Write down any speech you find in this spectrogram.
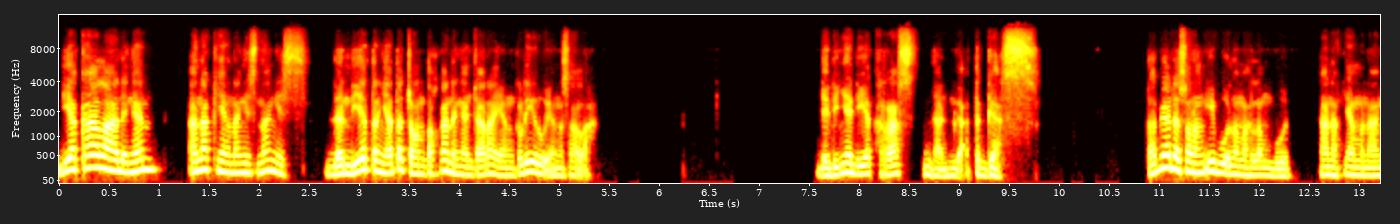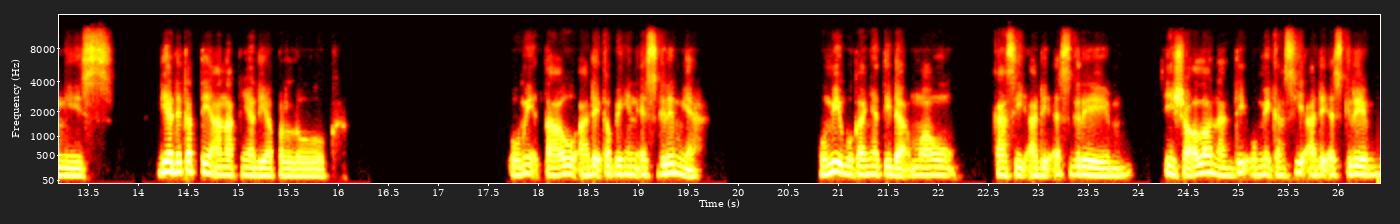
dia kalah dengan anak yang nangis-nangis dan dia ternyata contohkan dengan cara yang keliru, yang salah. Jadinya dia keras dan nggak tegas. Tapi ada seorang ibu lemah lembut anaknya menangis. Dia deketi anaknya, dia peluk. Umi tahu adik kepingin es krim ya. Umi bukannya tidak mau kasih adik es krim. Insya Allah nanti Umi kasih adik es krim.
